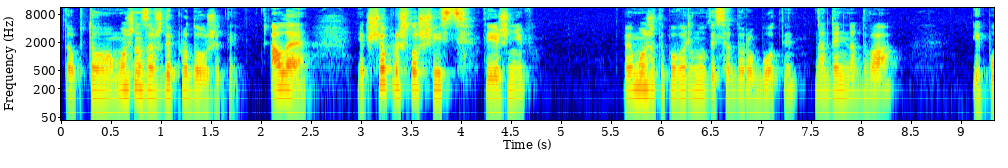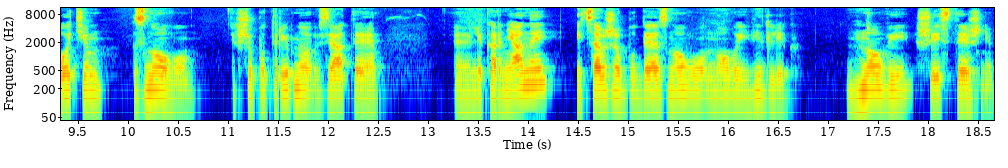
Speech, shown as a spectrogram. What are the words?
Тобто можна завжди продовжити. Але якщо пройшло 6 тижнів, ви можете повернутися до роботи на день на два, і потім знову, якщо потрібно, взяти е, лікарняний, і це вже буде знову новий відлік, нові 6 тижнів.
